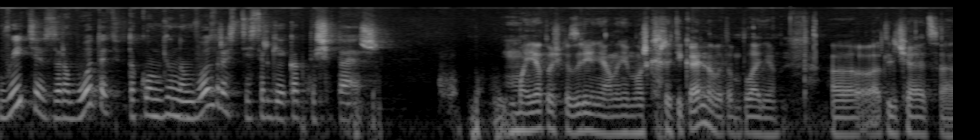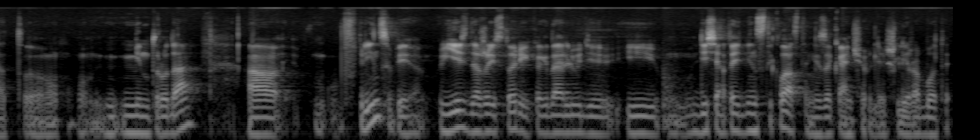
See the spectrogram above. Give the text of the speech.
выйти, заработать в таком юном возрасте. Сергей, как ты считаешь? Моя точка зрения, она немножко радикальна в этом плане, э, отличается от э, Минтруда. Э, в принципе, есть даже истории, когда люди и 10-11 класс-то не заканчивали, шли работать.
